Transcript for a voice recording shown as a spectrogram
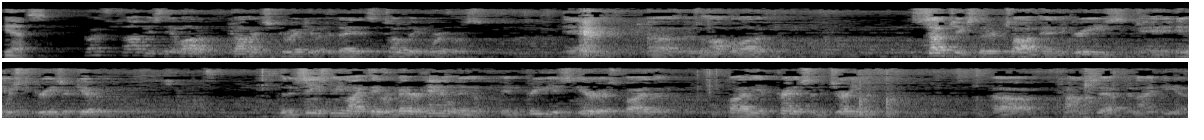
Yes. There's obviously a lot of college curricula today that's totally worthless. And uh, there's an awful lot of subjects that are taught and degrees in, which degrees are given that it seems to me like they were better handled in, in previous eras by the by the apprentice and journeyman uh, concept and idea.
